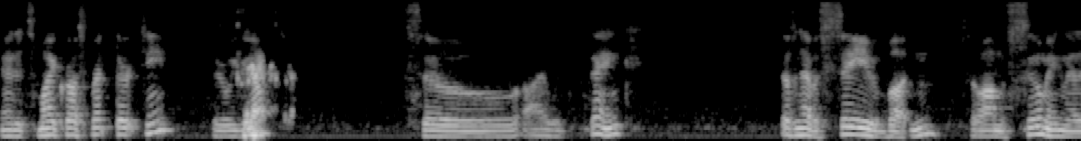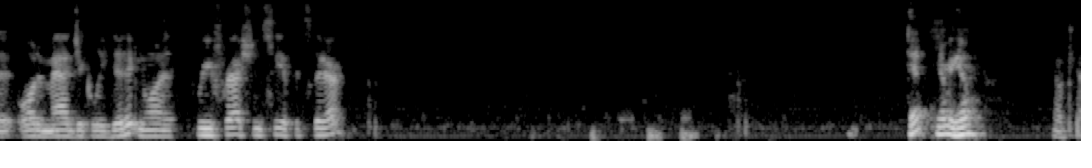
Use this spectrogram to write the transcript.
And it's Micro Sprint 13. There we go. So I would think doesn't have a save button. So I'm assuming that it automatically did it. You want to refresh and see if it's there? Yep, there we go. Okay.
